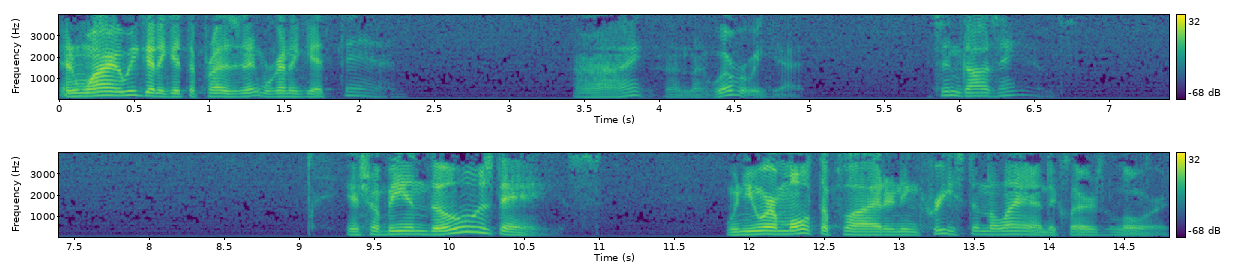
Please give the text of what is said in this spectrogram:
And why are we going to get the president we're going to get then? All right? And whoever we get. It's in God's hands. It shall be in those days when you are multiplied and increased in the land, declares the Lord,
